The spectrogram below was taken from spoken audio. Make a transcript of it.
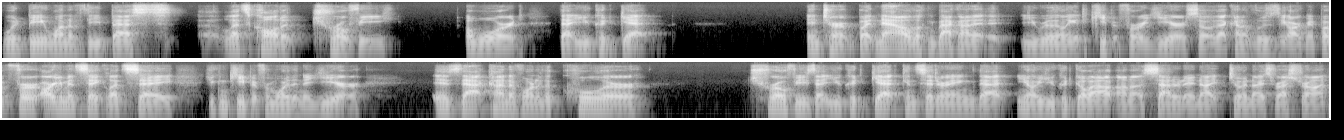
would be one of the best, uh, let's call it a trophy award that you could get in term but now looking back on it, it you really only get to keep it for a year so that kind of loses the argument. But for argument's sake let's say you can keep it for more than a year. Is that kind of one of the cooler trophies that you could get considering that you know you could go out on a saturday night to a nice restaurant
